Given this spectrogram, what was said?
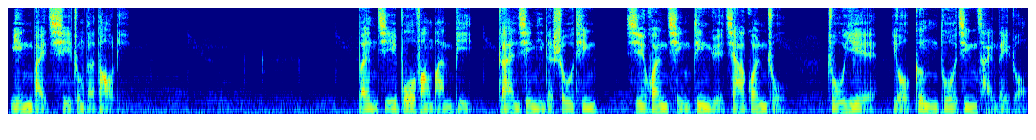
明白其中的道理。本集播放完毕，感谢您的收听，喜欢请订阅加关注，主页有更多精彩内容。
